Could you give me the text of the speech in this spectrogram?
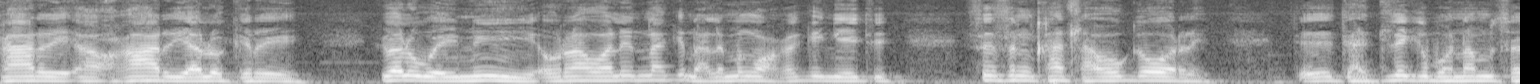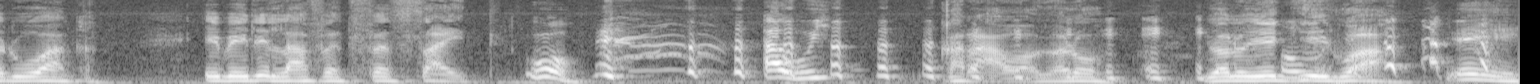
ga re jalo ke re Bjalo Wayne o ra wa le nna ke na le mengwaga ke nyetše se se nkgatlhago ke gore eh, tsatsi le ke bona mosadi wa ka e be e le love at first sight o awi ka rawa bjalo bjalo ye ke kwa ee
